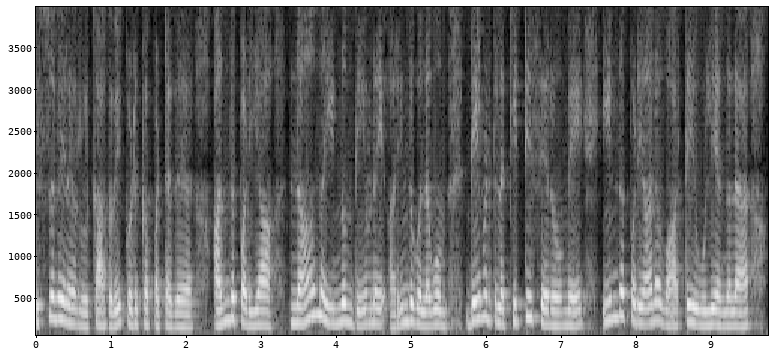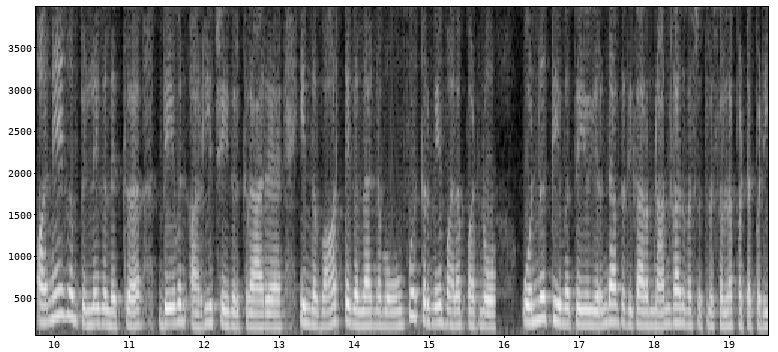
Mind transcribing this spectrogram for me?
இஸ்ரவேலர்களுக்காகவே கொடுக்கப்பட்டது. அந்தபடியா நாம இன்னும் தேவனை அறிந்து கொள்ளவும் தேவனத்தில் கிட்டி சேரவுமே இந்தப்படியான வார்த்தை ஊழியங்களை அநேகம் பிள்ளைகளுக்கு தேவன் அருளி செய்திருக்கிறாரு. இந்த வார்த்தைகளை நம்ம ஒவ்வொருத்தருமே பலப்படணும். ஒன்று தீமத்தையோ இரண்டாவது அதிகாரம் நான்காவது வசனத்தில் சொல்லப்பட்டபடி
